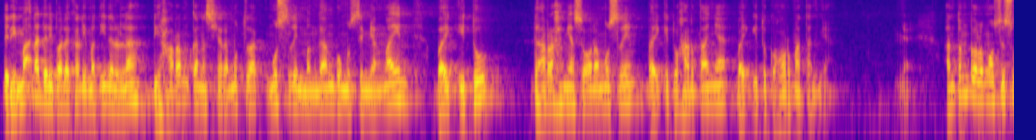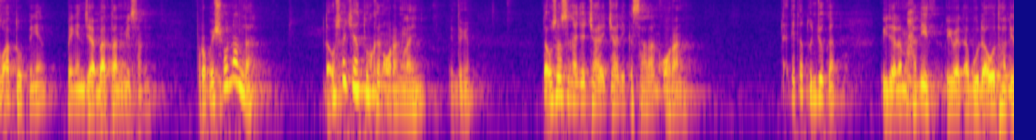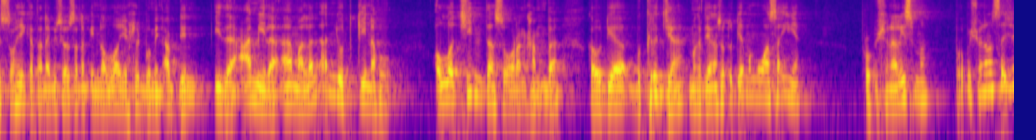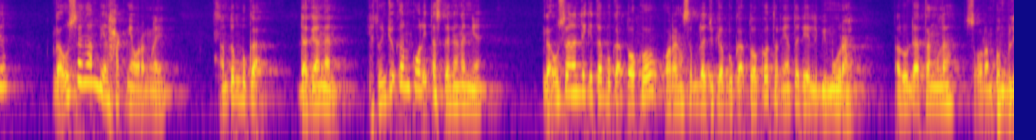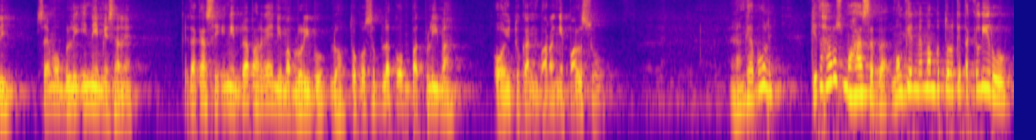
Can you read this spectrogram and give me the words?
Jadi makna daripada kalimat ini adalah diharamkan secara mutlak muslim mengganggu muslim yang lain, baik itu darahnya seorang muslim, baik itu hartanya, baik itu kehormatannya. Ya. Antum kalau mau sesuatu pengen pengen jabatan misalnya, profesional lah. Tidak usah jatuhkan orang lain, gitu kan? Tidak usah sengaja cari-cari kesalahan orang. Kita tunjukkan. Di dalam hadis riwayat Abu Dawud hadis sahih kata Nabi SAW, Inna Allah yuhibbu min abdin idza amila amalan an yutqinahu. Allah cinta seorang hamba kalau dia bekerja mengerjakan sesuatu dia menguasainya. Profesionalisme, profesional saja. Gak usah ngambil haknya orang lain. Antum buka dagangan, ya tunjukkan kualitas dagangannya. Gak usah nanti kita buka toko, orang sebelah juga buka toko, ternyata dia lebih murah. Lalu datanglah seorang pembeli, saya mau beli ini misalnya. Kita kasih ini berapa harganya 50 ribu. Loh toko sebelah kok 45. Oh itu kan barangnya palsu. Ya enggak boleh. Kita harus muhasabah. Mungkin memang betul kita keliru.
